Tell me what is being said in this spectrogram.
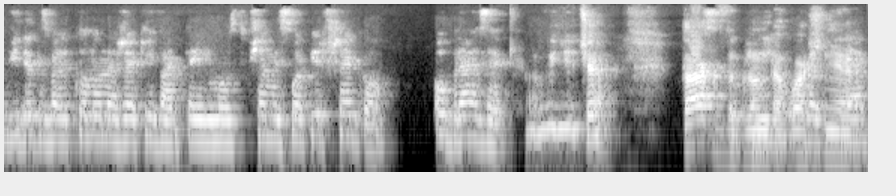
Widok z balkonu na rzeki Wartej i Most Przemysła pierwszego. Obrazek. No widzicie, tak wygląda właśnie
